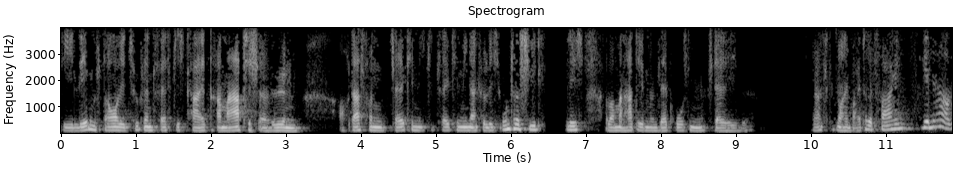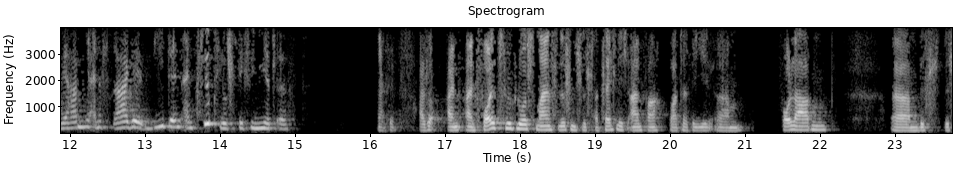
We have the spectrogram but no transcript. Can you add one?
die Lebensdauer, die Zyklenfestigkeit dramatisch erhöhen. Auch das von Zellchemie zu Zellchemie natürlich unterschiedlich, aber man hat eben einen sehr großen Stellhebel. Ja, es gibt noch eine weitere Frage. Genau, wir haben hier eine Frage, wie denn ein Zyklus definiert ist. Okay. Also ein, ein Vollzyklus meines Wissens ist tatsächlich einfach Batterie ähm, vollladen, bis, bis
